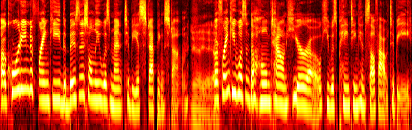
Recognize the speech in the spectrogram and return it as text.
According to Frankie, the business only was meant to be a stepping stone. Yeah, yeah, yeah. But Frankie wasn't the hometown hero he was painting himself out to be.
